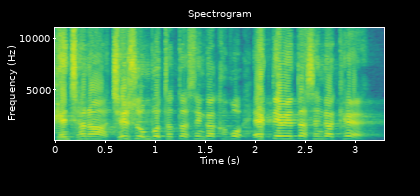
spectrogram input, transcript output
괜찮아. 재수 안 붙었다 생각하고 액땜했다 생각해.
